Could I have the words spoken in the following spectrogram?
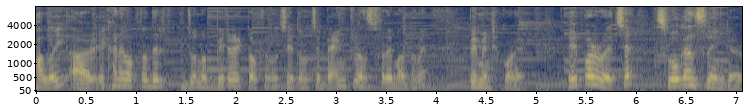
ভালোই। আর এখানেও আপনাদের জন্য বেটার একটা অপশন হচ্ছে, এটা হচ্ছে ব্যাঙ্ক ট্রান্সফারের মাধ্যমে পেমেন্ট করে। এরপর রয়েছে স্লোগান স্লিঙ্গার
